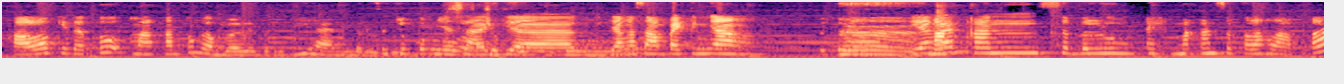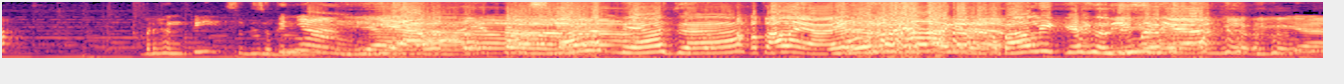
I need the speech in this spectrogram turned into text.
kalau kita tuh makan tuh nggak boleh berlebihan, secukupnya saja, gitu. jangan sampai kenyang. Betul. Nah, Iya kan? makan sebelum eh makan setelah lapar berhenti sebelum, Sebelum- kenyang. Iya, Iya, betul. Pas banget ya aja. Aku salah ya? Balik ya nanti. Ribet ya. iya.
